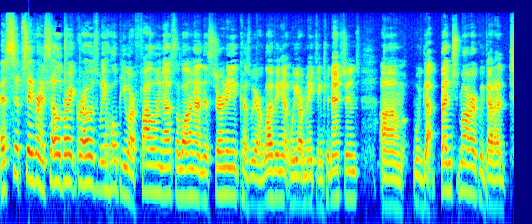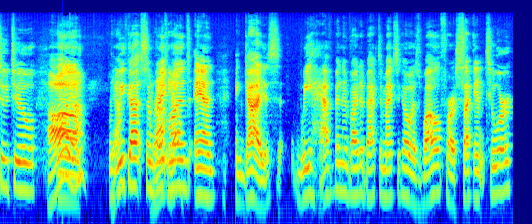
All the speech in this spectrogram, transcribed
as Sip Savor and Celebrate grows, we hope you are following us along on this journey because we are loving it. We are making connections. Um, we've got Benchmark. We've got a Tutu. Oh Um, yeah. Yeah. We've got some great ones, and and guys, we have been invited back to Mexico as well for a second tour.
